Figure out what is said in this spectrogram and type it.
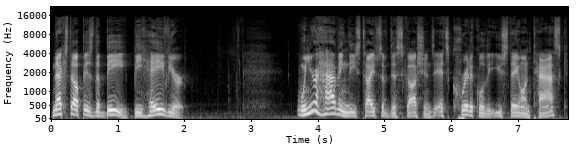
Next up is the B, behavior. When you're having these types of discussions, it's critical that you stay on task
